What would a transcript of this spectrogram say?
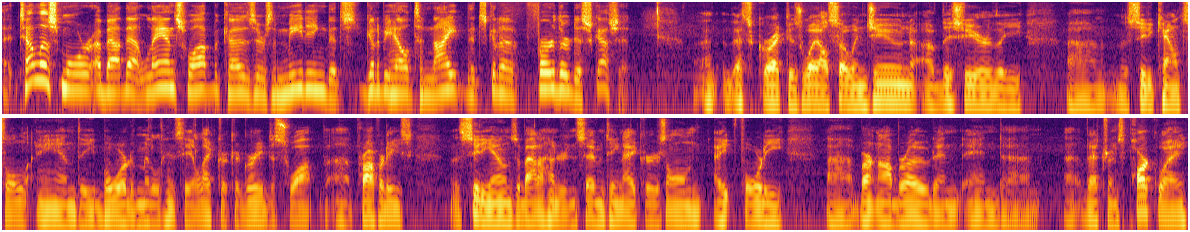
Uh, tell us more about that land swap because there's a meeting that's going to be held tonight that's going to further discuss it. Uh, that's correct as well. So in June of this year, the um, the city council and the board of Middle Tennessee Electric agreed to swap uh, properties. The city owns about 117 acres on 840 uh, Burnt Knob Road and and um, uh, Veterans Parkway,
